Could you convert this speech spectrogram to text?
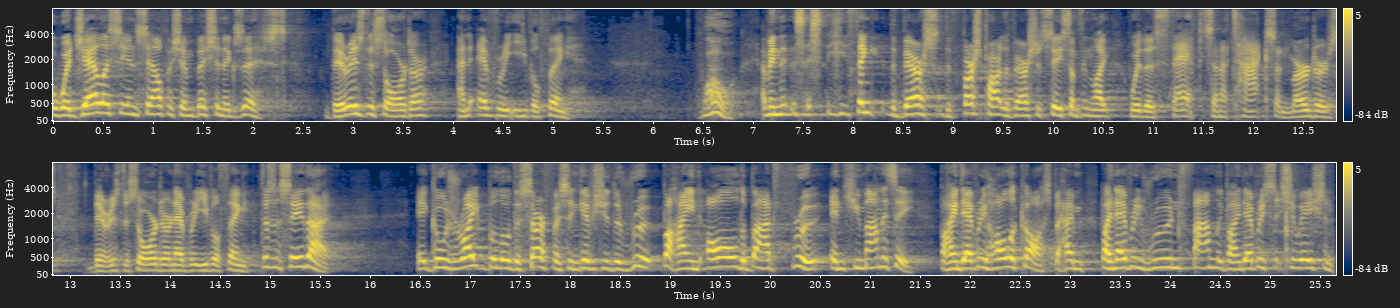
For where jealousy and selfish ambition exist, there is disorder and every evil thing. Whoa. I mean, you think the verse, the first part of the verse should say something like, where there's thefts and attacks and murders, there is disorder and every evil thing. It doesn't say that. It goes right below the surface and gives you the root behind all the bad fruit in humanity behind every Holocaust, behind, behind every ruined family, behind every situation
